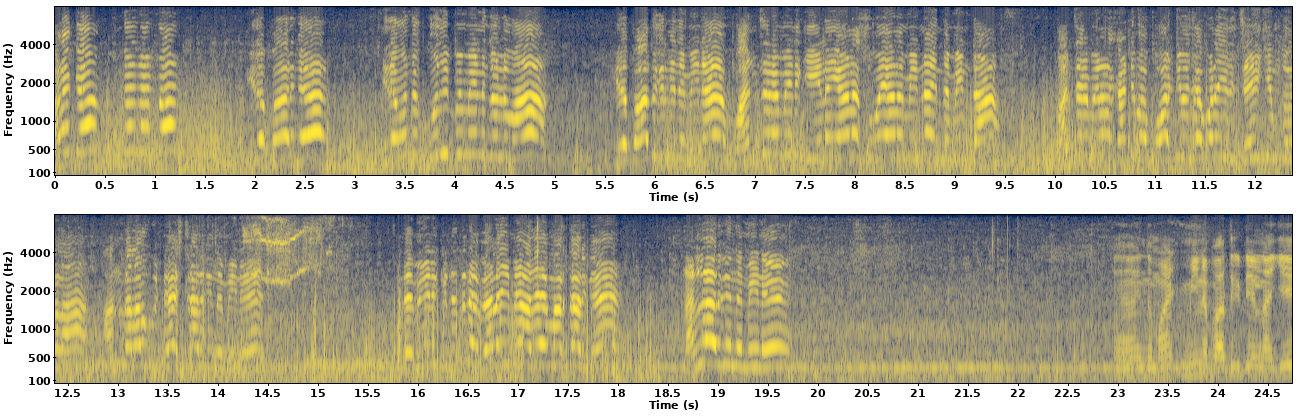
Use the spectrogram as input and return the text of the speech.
வணக்கம் உங்கள் நண்பன். இதை பாருங்க. இதை வந்து குதிப்பு மீன் சொல்லுவான் இதை பார்த்துக்கிறீங்க இந்த மீனை. வஞ்சர மீனுக்கு இணையான சுவையான மீன்னா இந்த மீன் தான் வஞ்சர மீனால் கண்டிப்பாக போட்டி வச்சா கூட இது ஜெயிக்கும் சொல்லலாம். அந்த அளவுக்கு டேஸ்டாக இருக்கு இந்த மீன். இந்த மீன் கிட்டத்தட்ட விலையுமே அதே மாதிரி தான் இருக்கு. நல்லா இருக்கு இந்த மீன். இந்த மீனை பார்த்துக்கிட்டீங்கன்னாக்கி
